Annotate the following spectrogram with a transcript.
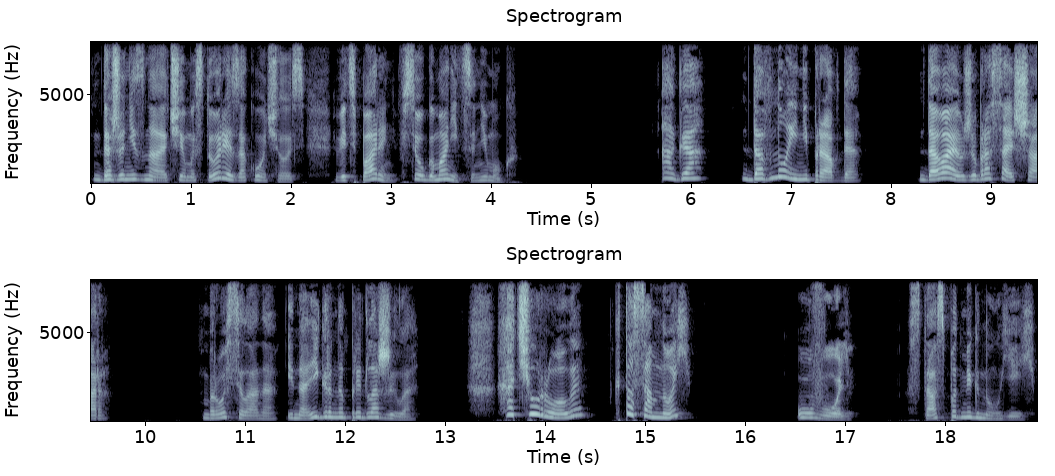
Даже не знаю, чем история закончилась, ведь парень все угомониться не мог. «Ага, давно и неправда. Давай уже бросай шар!» Бросила она и наигранно предложила. «Хочу роллы. Кто со мной?» «Уволь!» Стас подмигнул ей.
